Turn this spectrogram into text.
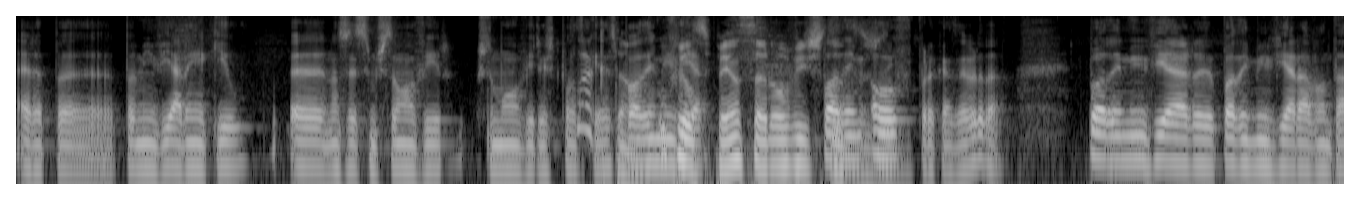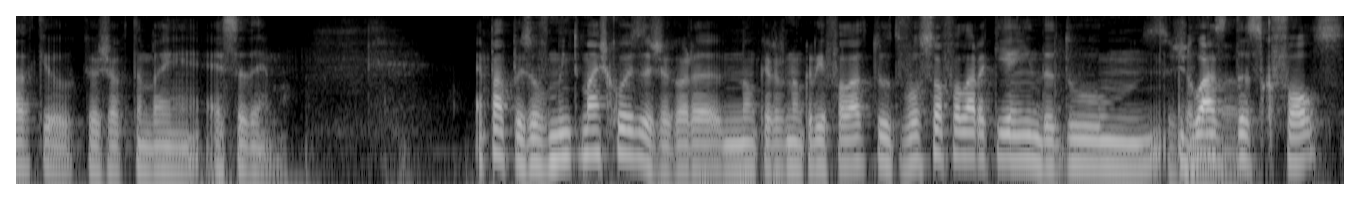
era para, para me enviarem aquilo. Uh, não sei se me estão a ouvir, costumam ouvir este podcast. Claro podem me o enviar. Phil Spencer, ouviste podem, ouve, por acaso é verdade. Podem me enviar, podem me enviar à vontade que eu, que eu jogo também essa demo. Epá, depois houve muito mais coisas, agora não, quero, não queria falar de tudo. Vou só falar aqui ainda do, do As Dusk Falls,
